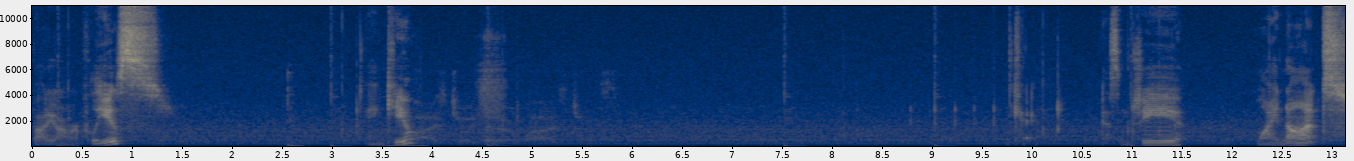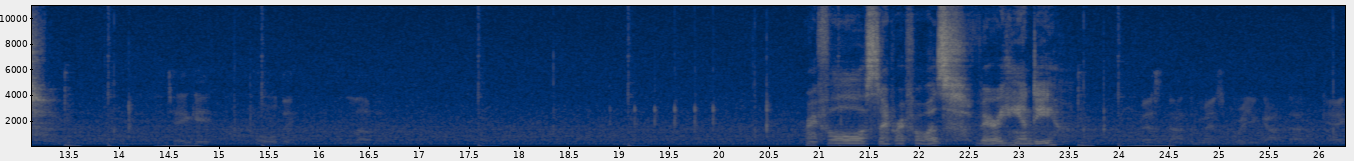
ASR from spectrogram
Body armor, please. Thank you. Okay. SMG. Why not? Take it, hold it, love it. Rifle, sniper rifle was very handy. Best not to mention where you got that, okay?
